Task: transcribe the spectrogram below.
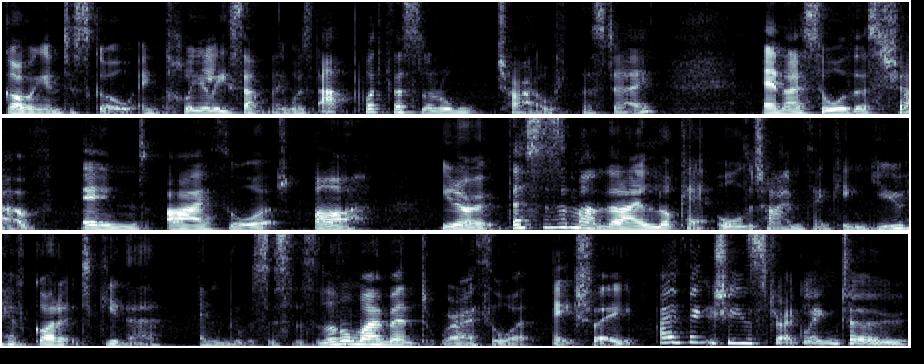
going into school, and clearly something was up with this little child this day and I saw this shove and I thought, oh, you know, this is a mum that I look at all the time thinking, you have got it together. And there was just this little moment where I thought, actually, I think she's struggling too.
